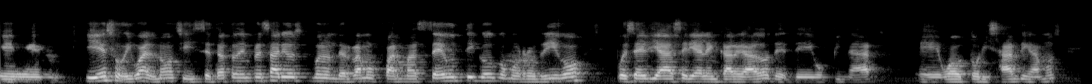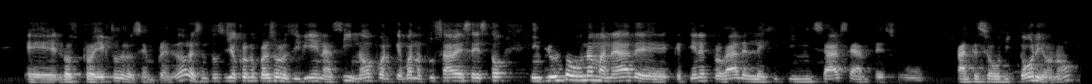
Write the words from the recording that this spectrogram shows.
Eh, y eso, igual, ¿no? Si se trata de empresarios, bueno, del ramo farmacéutico como Rodrigo, pues él ya sería el encargado de, de opinar eh, o autorizar, digamos, eh, los proyectos de los emprendedores. Entonces yo creo que por eso los dividen así, ¿no? Porque, bueno, tú sabes esto, incluso una manera de que tiene el programa de legitimizarse ante su, ante su auditorio, ¿no?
